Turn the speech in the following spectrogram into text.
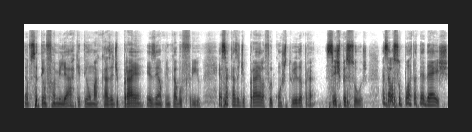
Né? Você tem um familiar que tem uma casa de praia, exemplo, em Cabo Frio. Essa casa de praia ela foi construída para seis pessoas, mas ela suporta até dez,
